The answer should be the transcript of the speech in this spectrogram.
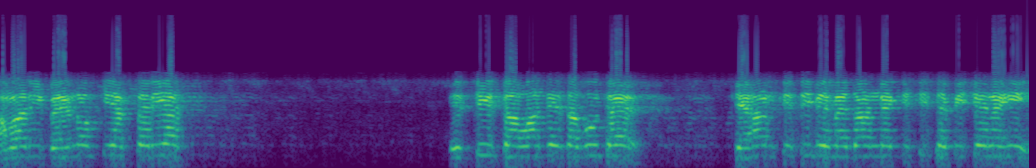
हमारी बहनों की अक्सरियत इस चीज़ का वादे सबूत है कि हम किसी भी मैदान में किसी से पीछे नहीं।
